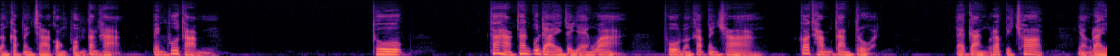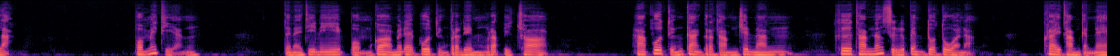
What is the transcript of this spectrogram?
บังคับบัญชาของผมตั้งหากเป็นผู้ทำถูก ถ้าหากท่านผู้ใดจะแย้งว่า ผู้บังคับบัญชาก็ทำการตรวจ และการรับผิดชอบอย่างไรล่ะ ผมไม่เถียง แต่ในที่นี้ผมก็ไม่ได้พูดถึงประเด็นรับผิดชอบ หากพูดถึงการกระทำเช่นนั้น คือทำหนังสือเป็นตัวตัวน่ะ ใครทำกันแน่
